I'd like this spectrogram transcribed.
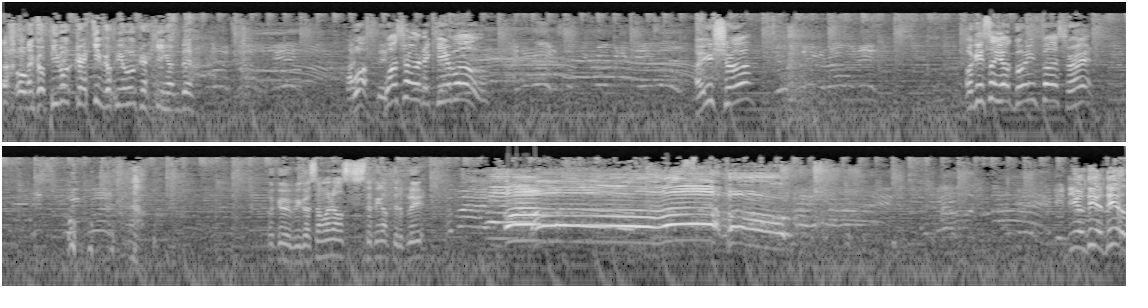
Oh, we got people cracking. We got people cracking up there. What? What's wrong with the cable? Are you sure? Okay, so you're going first, right? okay, we got someone else stepping up to the plate. Oh! Okay, deal, deal, deal.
